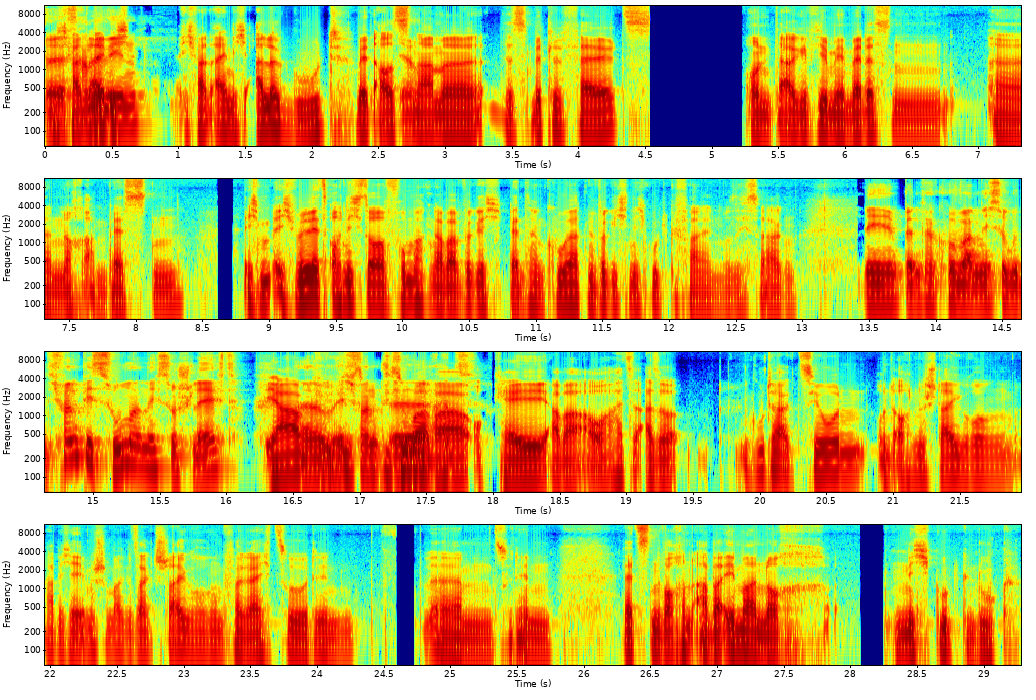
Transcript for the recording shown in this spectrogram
äh, ich, fand eigentlich, ich fand eigentlich alle gut, mit Ausnahme ja. des Mittelfelds. Und da gefiel mir Madison äh, noch am besten. Ich, ich will jetzt auch nicht darauf rummachen, aber wirklich, Bentancur hat mir wirklich nicht gut gefallen, muss ich sagen. Nee, Bentancur war nicht so gut. Ich fand Bisuma nicht so schlecht. Ja, ähm, ich fand Bisuma äh, war okay, aber auch, also gute Aktion und auch eine Steigerung, habe ich ja eben schon mal gesagt, Steigerung im Vergleich zu den, ähm, zu den letzten Wochen, aber immer noch nicht gut genug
